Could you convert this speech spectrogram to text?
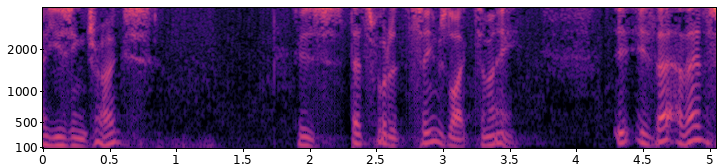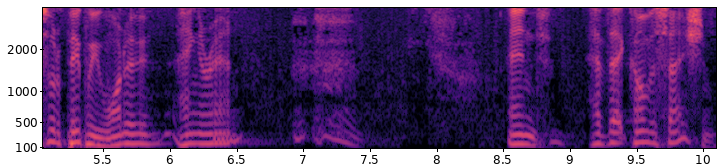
are using drugs? Because that's what it seems like to me. Is that, are they the sort of people you want to hang around and have that conversation?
